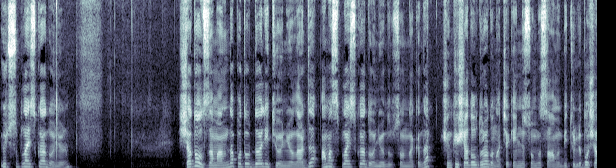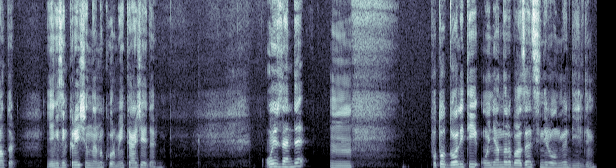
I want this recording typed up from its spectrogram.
3 Supply Squad oynuyorum. Shadows zamanında Pot of Duality oynuyorlardı ama Supply Squad oynuyordum sonuna kadar. Çünkü Shadow Dragon açacak eninde sonunda sahamı bir türlü boşaltır. Yeniz'in creation'larını korumayı tercih ederdim. O yüzden de hmm, Pot Duality oynayanlara bazen sinir olmuyor değildim.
